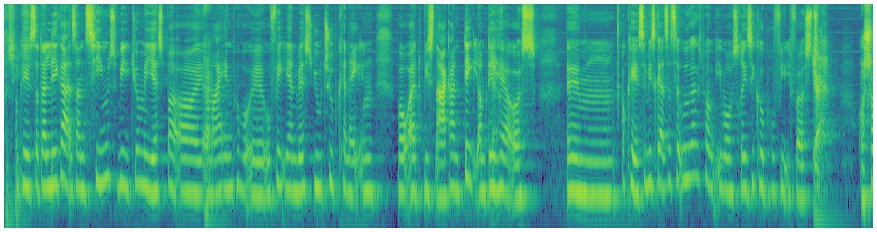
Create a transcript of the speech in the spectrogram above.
præcis. okay, så der ligger altså en Teams video med Jesper og, ja. Ja. og mig inde på øh, Ophelia Invest YouTube-kanalen, hvor at vi snakker en del om det Ja. her også. Øhm, okay, så vi skal altså tage udgangspunkt i vores risikoprofil først. Ja, og så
